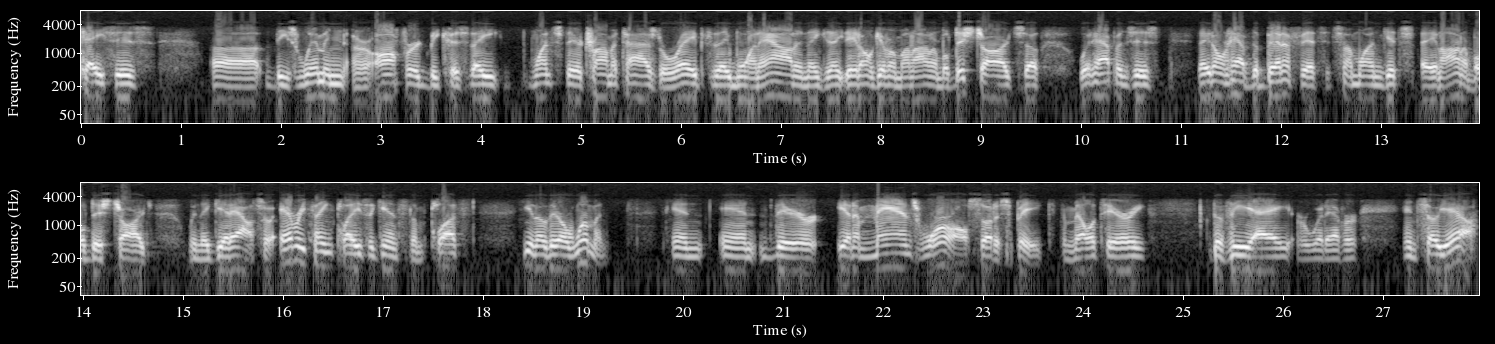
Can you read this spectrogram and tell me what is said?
cases. Uh, these women are offered because they once they're traumatized or raped, they want out, and they they, don't give them an honorable discharge. So what happens is they don't have the benefits that someone gets an honorable discharge when they get out. So everything plays against them. Plus, you know, they're a woman, and and they're in a man's world, so to speak, the military, the VA, or whatever. And so, yeah,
